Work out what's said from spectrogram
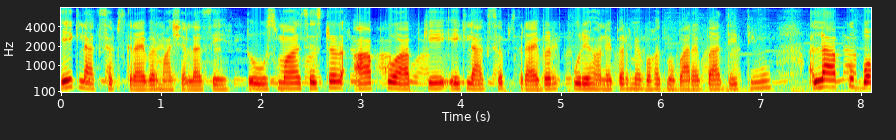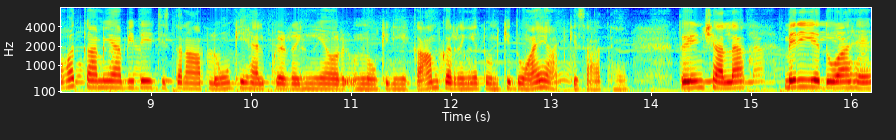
एक लाख सब्सक्राइबर, माशाल्लाह से। तो उस्मा सिस्टर, आपको आपके एक लाख सब्सक्राइबर पूरे होने पर मैं बहुत मुबारकबाद देती हूँ। अल्लाह आपको बहुत कामयाबी दे। जिस तरह आप लोगों की हेल्प कर रही हैं और उन लोगों के लिए काम कर रही हैं तो उनकी दुआएँ आपके साथ हैं। तो इन मेरी ये दुआ है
